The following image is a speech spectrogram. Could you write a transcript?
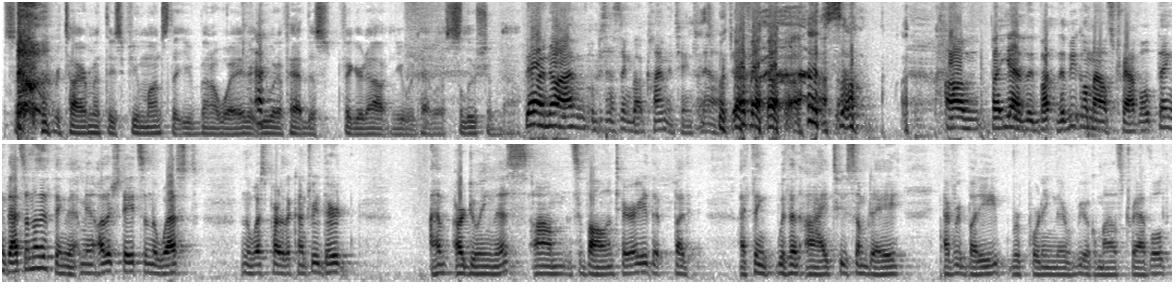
some retirement, these few months that you've been away, that you would have had this figured out and you would have a solution now. Yeah, no, I'm obsessing about climate change now, Jeff. so, um, but yeah, the, the vehicle miles traveled thing, that's another thing that, I mean, other states in the west, in the west part of the country, they're, are doing this. Um, it's voluntary, that, but I think with an eye to someday, everybody reporting their vehicle miles traveled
